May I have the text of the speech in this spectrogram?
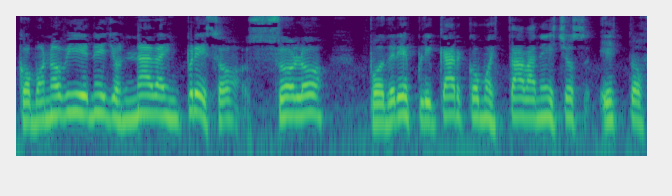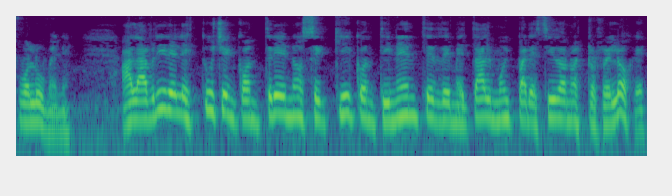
como no vi en ellos nada impreso, solo podré explicar cómo estaban hechos estos volúmenes. Al abrir el estuche encontré no sé qué continente de metal muy parecido a nuestros relojes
